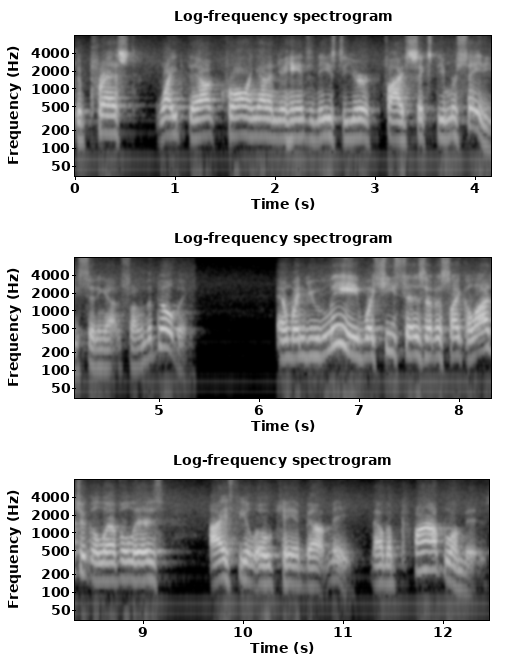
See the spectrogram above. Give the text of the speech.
depressed, wiped out, crawling out on your hands and knees to your 560 Mercedes sitting out in front of the building. And when you leave, what she says at a psychological level is, I feel okay about me. Now, the problem is,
